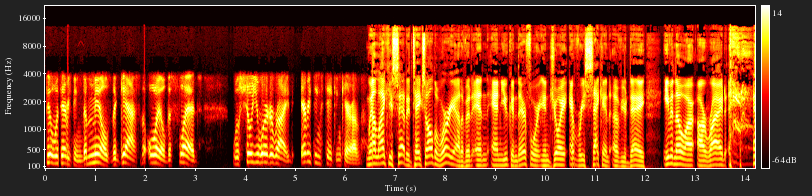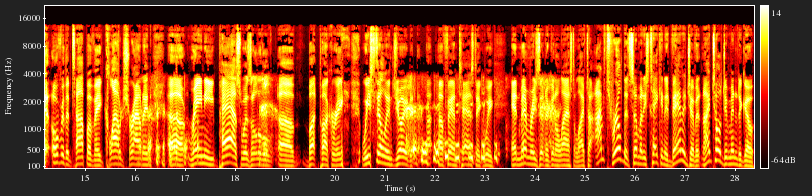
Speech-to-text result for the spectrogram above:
deal with everything the meals, the gas, the oil, the sleds. We'll show you where to ride. Everything's taken care of. Well, like you said, it takes all the worry out of it, and, and you can therefore enjoy every second of your day. Even though our, our ride over the top of a cloud shrouded, uh, rainy pass was a little uh, butt puckering, we still enjoyed a, a fantastic week and memories that are going to last a lifetime. I'm thrilled that somebody's taken advantage of it. And I told you a minute ago,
